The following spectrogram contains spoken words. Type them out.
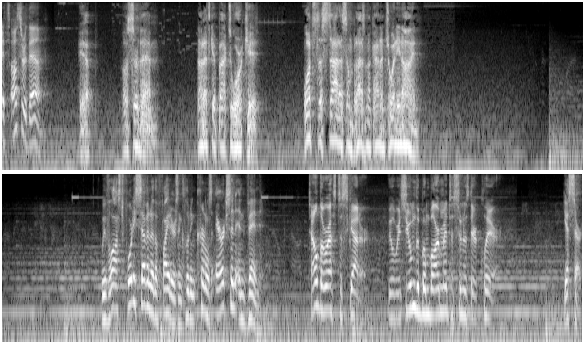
it's us or them. Yep, us or them. Now let's get back to work, kid. What's the status on Plasma Cannon 29? We've lost 47 of the fighters, including Colonels Erickson and Vin. Tell the rest to scatter. We'll resume the bombardment as soon as they're clear. Yes, sir.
